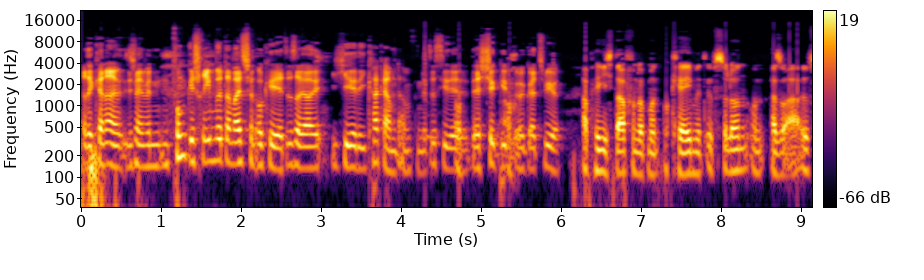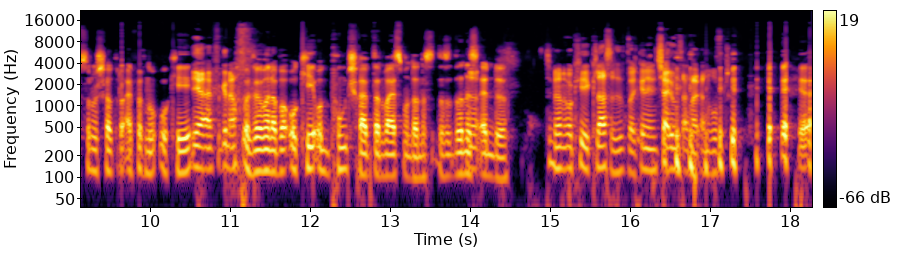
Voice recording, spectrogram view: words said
Also keine Ahnung, ich meine, wenn ein Punkt geschrieben wird, dann weiß ich schon, okay, jetzt ist er ja hier die Kacke am Dampfen. Jetzt ist hier der, der Shit Auch- äh, gets real. Abhängig davon, ob man okay mit Y und also AY schreibt oder einfach nur okay. Ja, einfach genau. Und wenn man aber okay und Punkt schreibt, dann weiß man, dann ist, das, dann ist Ja. Ende. Und dann, okay, klasse, super, ich kann den Entscheidungsanwalt anruft. ja.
